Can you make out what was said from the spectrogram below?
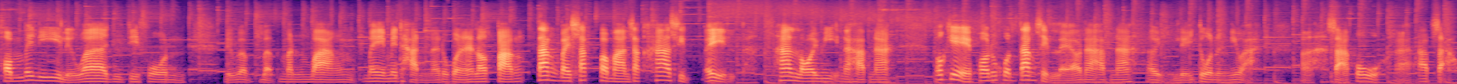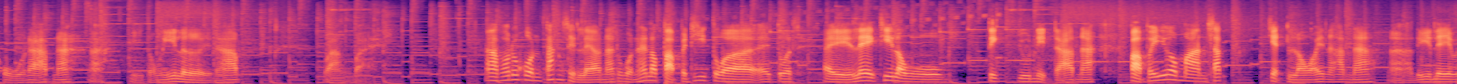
คอมไม่ดีหรือว่า UG Phone หรือแบบแบบมันวางไม่ไม่ทันนะทุกคนนะเราตั้งตั้งไปสักประมาณสัก 50 เอ้ย500 วินะครับนะ โอเค พอทุกคนตั้งเสร็จแล้วนะครับนะ เอ้ยเหลืออีกตัวหนึ่งนี่หว่า สาคูอ่าอัพสาคูนะครับนะอ่านี่ตรงนี้เลยนะครับ วางไปอ่าพอทุกคนตั้งเสร็จแล้วนะทุกคนให้เราปรับไปที่ตัวไอตัวไอเลขที่เราติ๊กยูนิตนะครับนะปรับไปที่ประมาณสัก 700 นะครับนะอ่าดีเลย์ไป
